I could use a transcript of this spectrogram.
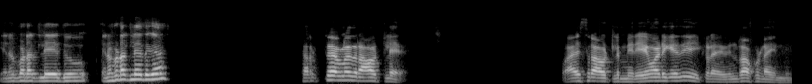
వినపడట్లేదు వినపడట్లేదుగా కరెక్ట్ టైంలో రావట్లే. వాయిస్ రావట్లే. మీరేం అడిగేది ఇక్కడ వినరాకుండా అయింది.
